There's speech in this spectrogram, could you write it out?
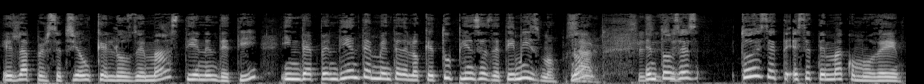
es la percepción que los demás tienen de ti, independientemente de lo que tú pienses de ti mismo, ¿no? Claro. Sí, sí, Entonces, todo este, este tema como de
